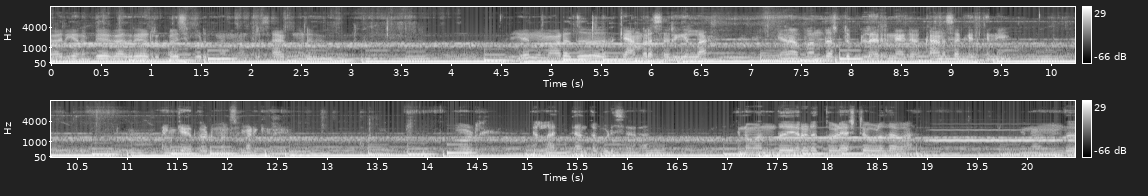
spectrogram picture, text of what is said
ಯಾರಿಗೇನು ಬೇಕಾದ್ರೆ ಹೇಳ್ರಿ ಕಳಿಸ್ಬಿಡ್ತೀನಿ ನನ್ನ ನಂತರ ಸಾಕು ಮಾಡಿದ್ವಿ ಏನು ಮಾಡೋದು? ಕ್ಯಾಮ್ರಾ ಸರಿಗಿಲ್ಲ. ಏನೋ ಬಂದಷ್ಟು ಬ್ಲರ್ನ್ಯಾಗ ಕಾಣಿಸಕತ್ತೀನಿ. ಹಂಗೆ ದೊಡ್ಡ ಮನ್ಸು ಮಾಡ್ಕೇರಿ. ನೋಡ್ರಿ, ಎಲ್ಲ ಅತ್ಯಂತ ಬಿಡಿಸ್ಯಾರ. ಇನ್ನು ಒಂದು ಎರಡು ತೊಳೆ ಅಷ್ಟೇ ಉಳ್ದಾವ. ಇನ್ನೊಂದು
